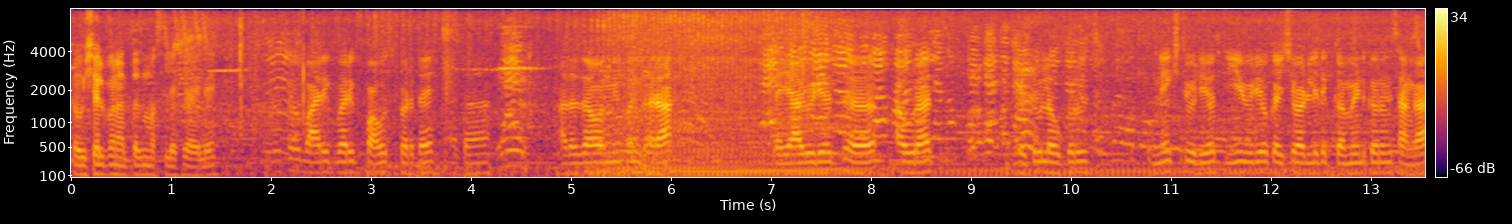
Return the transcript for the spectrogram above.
कौशल पण आताच मसल्याशी आले थोडंसं बारीक बारीक पाऊस पडत आहे आता आता जाऊ मी पण घरा. तर या व्हिडिओत औरात भेटू लवकरच. नेक्स्ट व्हिडिओत. ही व्हिडिओ कशी वाटली ते कमेंट करून सांगा.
